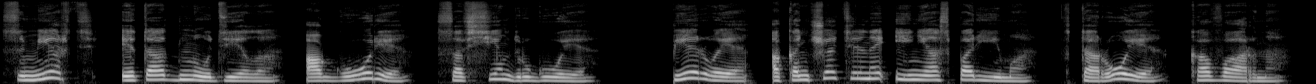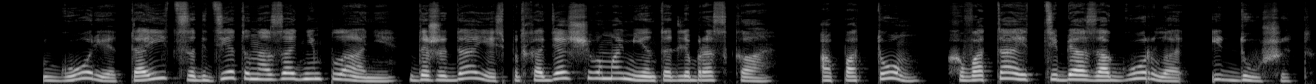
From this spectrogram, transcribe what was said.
Смерть — это одно дело, а горе — совсем другое. Первое — окончательно и неоспоримо, второе — коварно. Горе таится где-то на заднем плане, дожидаясь подходящего момента для броска, а потом хватает тебя за горло и душит.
